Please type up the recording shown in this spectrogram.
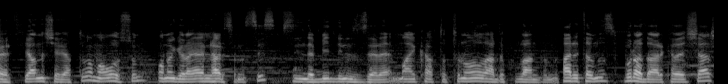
Evet yanlış yer yaptım ama olsun. Ona göre ayarlarsanız siz. Sizin de bildiğiniz üzere Minecraft'ta turnuvalarda kullandığımız haritamız burada arkadaşlar.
